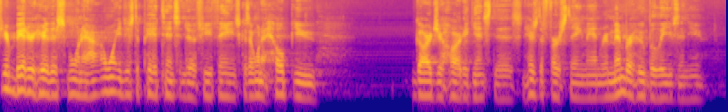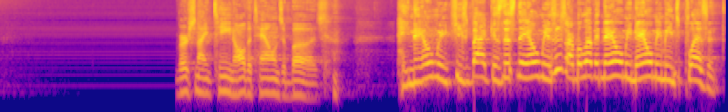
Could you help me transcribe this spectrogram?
If you're bitter here this morning, I want you just to pay attention to a few things because I want to help you guard your heart against this. And here's the first thing, man remember who believes in you. Verse 19, all the town's a buzz. hey, Naomi, she's back. Is this Naomi? Is this our beloved Naomi? Naomi means pleasant.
